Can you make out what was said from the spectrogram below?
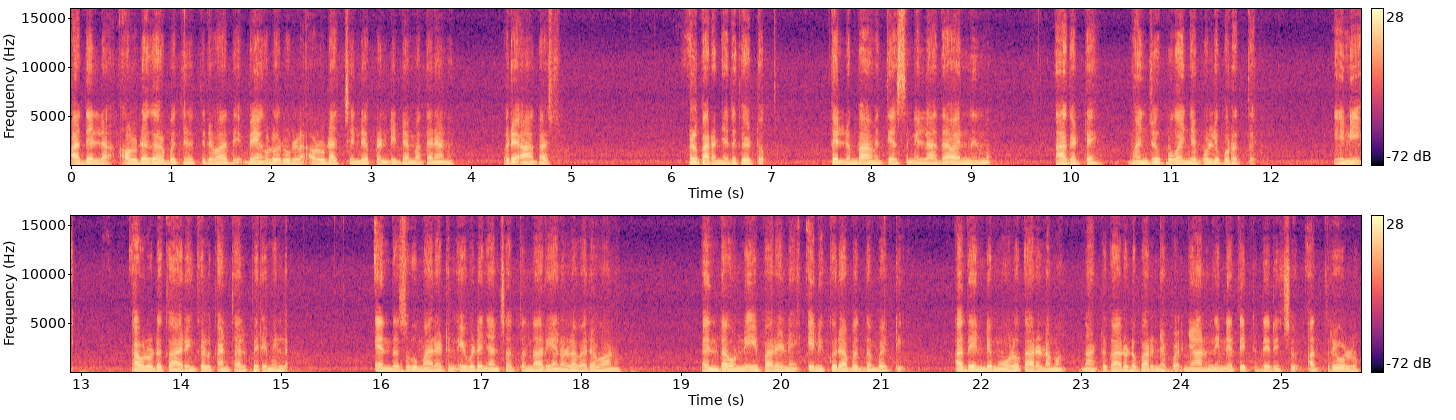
അതല്ല അവളുടെ ഗർഭത്തിന് ഉത്തരവാദി ബാംഗ്ലൂരുള്ള അവളുടെ അച്ഛന്റെ ഫ്രണ്ടിന്റെ മകനാണ്. ഒരു ആകാശ്. അവൾ പറഞ്ഞത് കേട്ടു. തെല്ലും ഭാവം വ്യത്യാസമില്ലാതെ അവൻ നിന്നു. ആകട്ടെ മഞ്ജു പുകഞ്ഞ പുള്ളി പുറത്ത്. ഇനി അവളുടെ കാര്യം കേൾക്കാൻ താല്പര്യമില്ല. എന്താ സുകുമാരേട്ടൻ? ഇവിടെ ഞാൻ ചത്തെന്ന് അറിയാനുള്ള വരവാണ്. എന്താ ഉണ്ണി ഈ പറയണേ? എനിക്കൊരു അബദ്ധം പറ്റി. അത് എന്റെ മോൾ കാരണമാ. നാട്ടുകാരോട് പറഞ്ഞപ്പോൾ ഞാനും നിന്നെ തെറ്റിദ്ധരിച്ചു. അത്രേ ഉള്ളൂ.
